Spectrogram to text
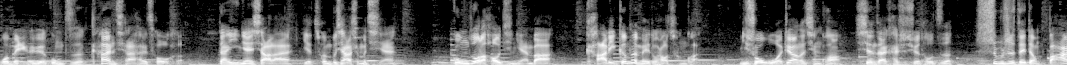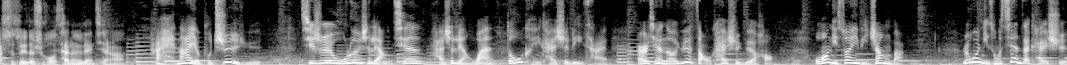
我每个月工资看起来还凑合，但一年下来也存不下什么钱。工作了好几年吧，卡里根本没多少存款。你说我这样的情况，现在开始学投资，是不是得等八十岁的时候才能有点钱啊？哎，那也不至于。其实无论是两千还是两万，都可以开始理财，而且呢，越早开始越好。我帮你算一笔账吧。如果你从现在开始，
